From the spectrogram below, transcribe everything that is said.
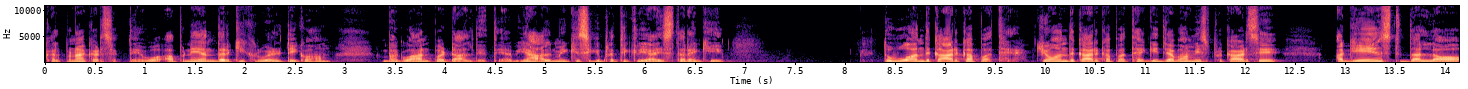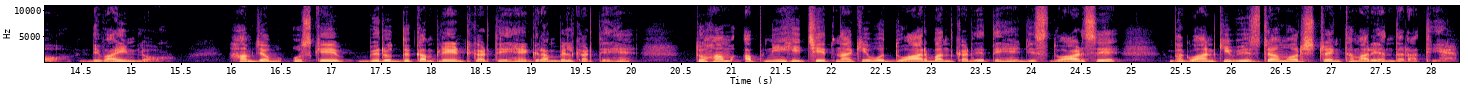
कल्पना कर सकते हैं, वो अपने अंदर की क्रूएल्टी को हम भगवान पर डाल देते हैं। अभी हाल में किसी की प्रतिक्रिया इस तरह की तो वो अंधकार का पथ है। क्यों अंधकार का पथ है कि जब हम इस प्रकार से against the law divine law हम जब उसके विरुद्ध कंप्लेंट करते हैं ग्रम्बिल करते हैं तो हम अपनी ही चेतना के वो द्वार बंद कर देते हैं, जिस द्वार से भगवान की विजडम और स्ट्रेंथ हमारे अंदर आती है।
